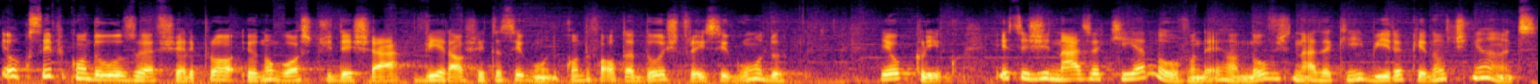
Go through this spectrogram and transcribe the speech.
Eu sempre quando uso o FGL Pro, eu não gosto de deixar virar os 30 segundos. Quando falta 2, 3 segundos, eu clico. Esse ginásio aqui é novo, né? É um novo ginásio aqui em Ibira que não tinha antes.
